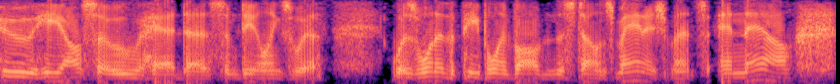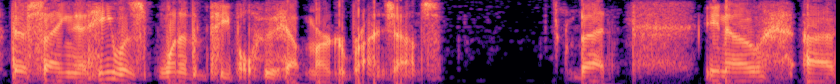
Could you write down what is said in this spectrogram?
who he also had uh, some dealings with, was one of the people involved in the Stones management, and now they're saying that he was one of the people who helped murder Brian Jones. But you know, uh,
